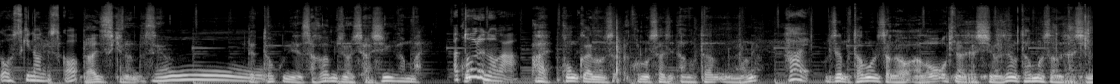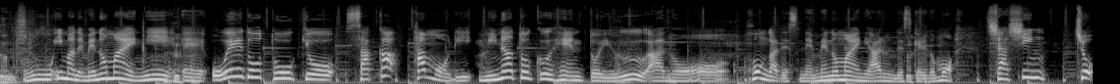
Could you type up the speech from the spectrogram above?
がお好きなんですか？大好きなんですよ。おで特にね坂道の写真がうまい。あ撮るのが？はい今回のさこの写真あのたのねはい全部タモリさんがあの大きな写真は全部タモリさんの写真なんですよ。今ね目の前に、えー、お江戸東京坂タモリ港区編というあのー本がですね目の前にあるんですけれども 写真著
